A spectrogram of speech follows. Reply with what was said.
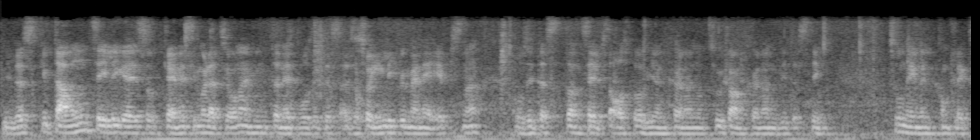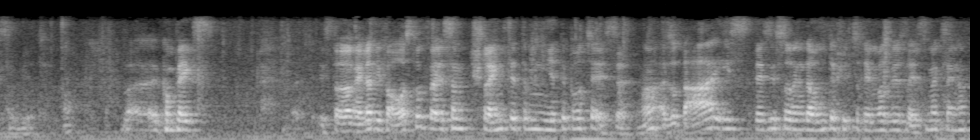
viel. Es gibt auch unzählige so kleine Simulationen im Internet, wo Sie das, also so ähnlich wie meine Apps, ne, wo Sie das dann selbst ausprobieren können und zuschauen können, wie das Ding zunehmend komplexer wird. Ne. Komplex ist da ein relativer Ausdruck, weil es sind streng determinierte Prozesse. Ne. Also da ist, das ist sozusagen der Unterschied zu dem, was wir das letzte Mal gesehen haben,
